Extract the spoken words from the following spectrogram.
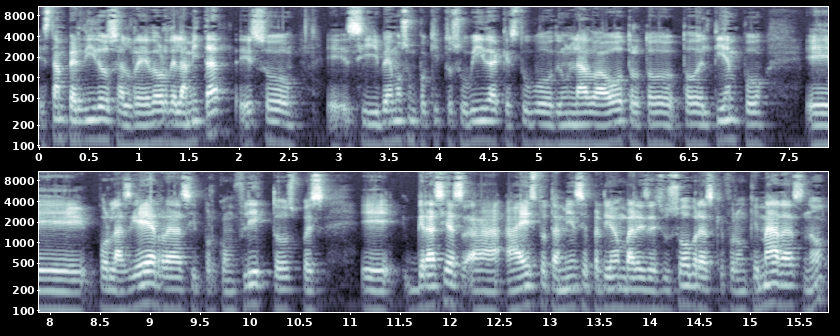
están perdidos alrededor de la mitad. Eso, eh, si vemos un poquito su vida, que estuvo de un lado a otro todo, todo el tiempo, eh, por las guerras y por conflictos, pues eh, gracias a, esto también se perdieron varias de sus obras que fueron quemadas, ¿no?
